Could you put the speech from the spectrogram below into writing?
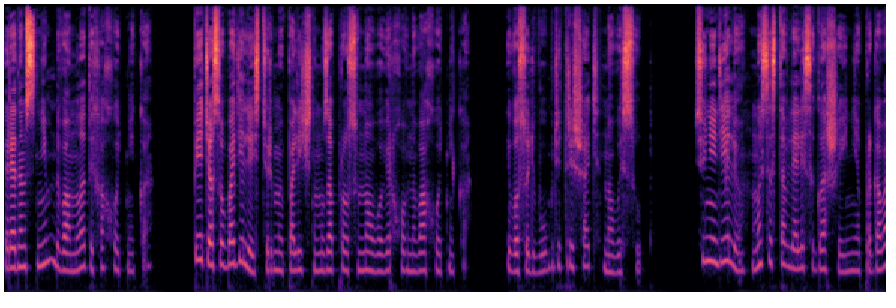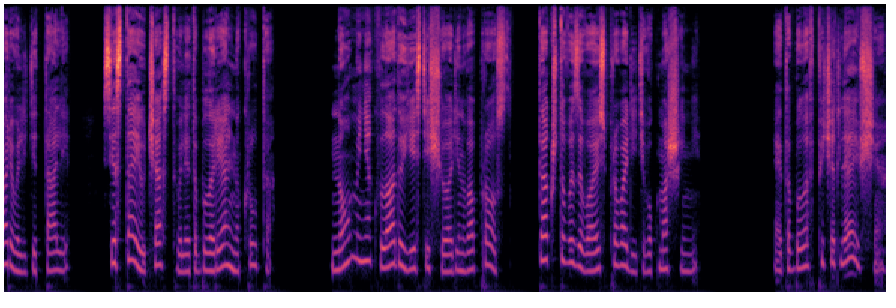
Рядом с ним два молодых охотника. Петю освободили из тюрьмы по личному запросу нового верховного охотника. Его судьбу будет решать новый суд. Всю неделю мы составляли соглашения, проговаривали детали. Все стаи участвовали, это было реально круто. Но у меня к Владу есть еще один вопрос, так что вызываюсь проводить его к машине. Это было впечатляюще.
